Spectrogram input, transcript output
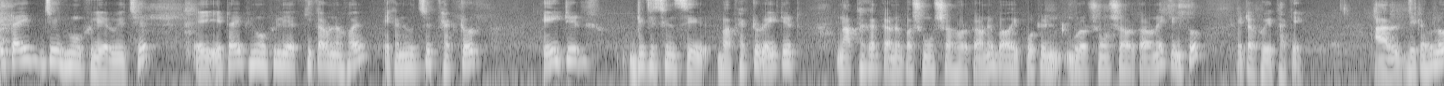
এ টাইপ যে হিমোফিলিয়া রয়েছে, এই এ টাইপ হিমোফিলিয়া কী কারণে হয়? এখানে হচ্ছে ফ্যাক্টর এইটের ডিফিসিয়েন্সি বা ফ্যাক্টর এইটের না থাকার কারণে বা সমস্যা হওয়ার কারণে বা এই প্রোটিনগুলোর সমস্যা হওয়ার কারণে কিন্তু এটা হয়ে থাকে। আর যেটা হলো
